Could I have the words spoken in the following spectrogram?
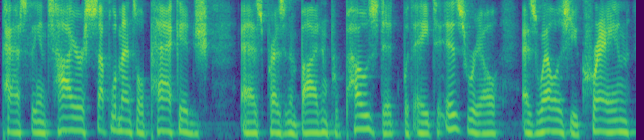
pass the entire supplemental package as President Biden proposed it with aid to Israel, as well as Ukraine,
